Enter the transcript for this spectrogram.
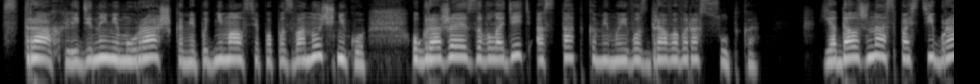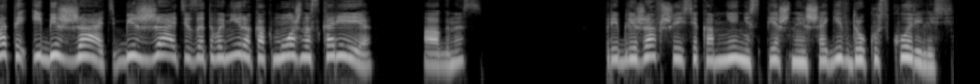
Страх ледяными мурашками поднимался по позвоночнику, угрожая завладеть остатками моего здравого рассудка. Я должна спасти брата и бежать, бежать из этого мира как можно скорее. Агнес. Приближавшиеся ко мне неспешные шаги вдруг ускорились.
